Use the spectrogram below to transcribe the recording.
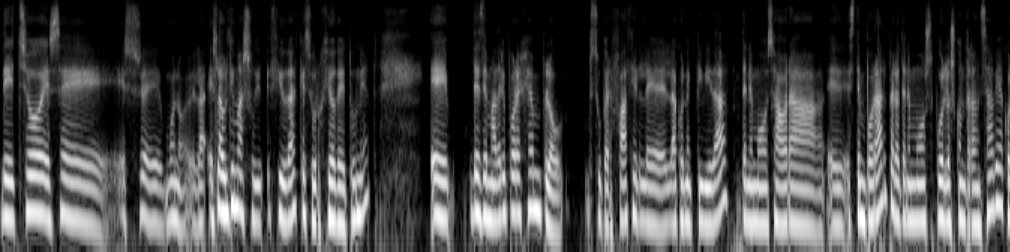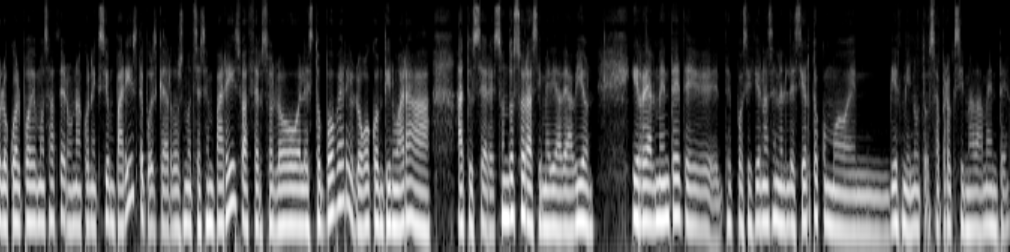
De hecho, es, eh, es, eh, bueno, la, es la última ciudad que surgió de Túnez. Eh, desde Madrid, por ejemplo, súper fácil de la conectividad. Tenemos ahora, eh, es temporal, pero tenemos vuelos con Transavia, con lo cual podemos hacer una conexión París. Te puedes quedar dos noches en París o hacer solo el stopover y luego continuar a, a tus seres. Son dos horas y media de avión y realmente te, te posicionas en el desierto como en 10 minutos aproximadamente.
